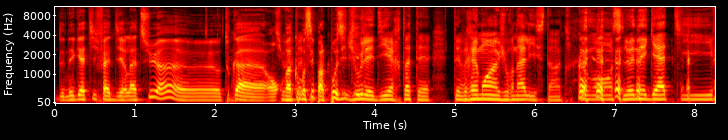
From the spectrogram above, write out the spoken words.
de négatif à dire là-dessus. hein. Euh, en tout cas, on, Tu vois, va commencer tu- par le positif. Je voulais dire, toi, t'es es vraiment un journaliste. hein. Tu commences le négatif.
